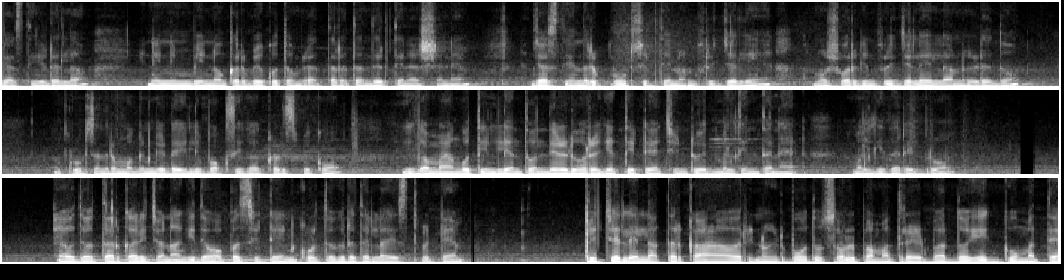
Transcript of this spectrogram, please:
ಜಾಸ್ತಿ ಇಡಲ್ಲ. ಇನ್ನು ನಿಂಬೆಹಣ್ಣು ಕರಿಬೇವು, ಕೊತ್ತಂಬರಿ ಆ ಥರ ತಂದಿರ್ತೀನಿ ಅಷ್ಟೇ ಜಾಸ್ತಿ ಅಂದರೆ ಫ್ರೂಟ್ಸ್ ಇಡ್ತೀನಿ ನಾನು ಫ್ರಿಜ್ಜಲ್ಲಿ ಆಲ್ಮೋಸ್ಟ್ ಹೊರಗಿನ ಫ್ರಿಜ್ಜಲ್ಲೇ ಎಲ್ಲಾನು ಇಡೋದು. ಫ್ರೂಟ್ಸ್ ಅಂದರೆ ಮಗನಿಗೆ ಡೈಲಿ ಬಾಕ್ಸಿಗೆ ಹಾಕಿ ಕಳಿಸ್ಬೇಕು. ಈಗ ಮ್ಯಾಂಗೋ ತಿನ್ನಲಿ ಅಂತ ಒಂದೆರಡು ಹೊರಗೆ ಎತ್ತಿಟ್ಟೆ. ಚಿಂಟು ಎದ್ಮೇಲೆ ತಿಂತಾನೆ. ಮಲಗಿದ್ದಾರೆ ಇಬ್ಬರು ಯಾವುದ್ಯಾವ್ದು ತರಕಾರಿ ಚೆನ್ನಾಗಿದೆ ವಾಪಸ್ ಇಟ್ಟೆ ಇನ್ನು ಕೊಳ್ತೋಗಿರೋದೆಲ್ಲ ಎಸ್ಬಿಟ್ಟೆ. ಫ್ರಿಜ್ಜಲ್ಲಿ ಎಲ್ಲ ತರಕಾರಿನೂ ಇಡ್ಬೋದು. ಸ್ವಲ್ಪ ಮಾತ್ರ ಇಡಬಾರ್ದು. ಎಗ್ಗು ಮತ್ತು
